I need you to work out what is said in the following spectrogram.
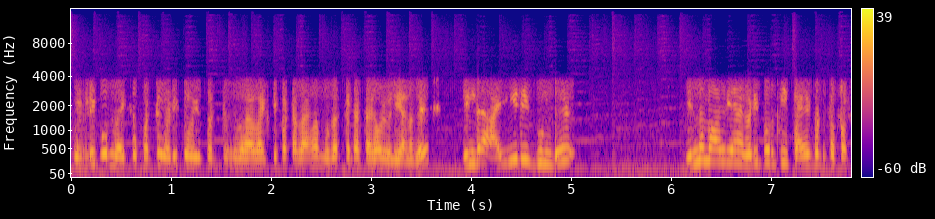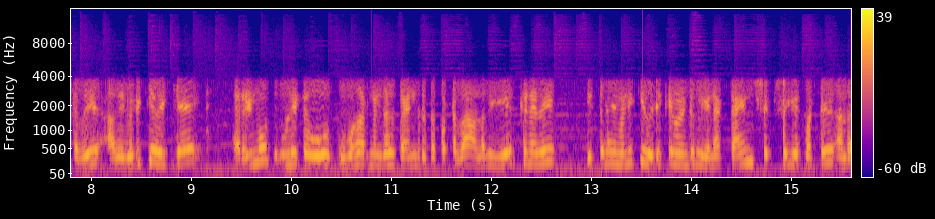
வெடிகுண்டு வைக்கப்பட்டு வெடிக்க வைப்பட்டு வைக்கப்பட்டதாக முதற்கட்ட தகவல் வெளியானது. இந்த ஐடி குண்டு இந்த மாதிரியான வெடிப்பொருட்கள் பயன்படுத்தப்பட்டது. அதை வெடிக்க வைக்க ரிமோட் உள்ளிட்ட உபகரணங்கள் பயன்படுத்தப்பட்டதா அல்லது ஏற்கனவே இத்தனை மணிக்கு வெடிக்க வேண்டும் என டைம் செட் செய்யப்பட்டு அந்த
